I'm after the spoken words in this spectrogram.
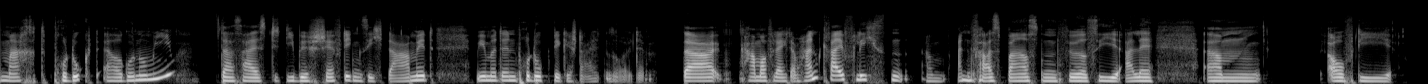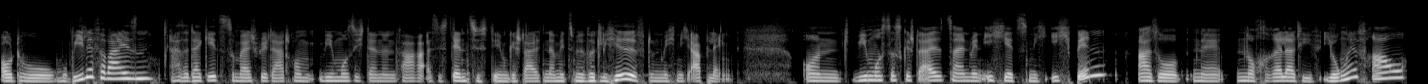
macht Produktergonomie. Das heißt, die beschäftigen sich damit, wie man denn Produkte gestalten sollte. Da kann man vielleicht am handgreiflichsten, am anfassbarsten für Sie alle ähm, auf die Automobile verweisen. Also da geht es zum Beispiel darum, wie muss ich denn ein Fahrerassistenzsystem gestalten, damit es mir wirklich hilft und mich nicht ablenkt. Und wie muss das gestaltet sein, wenn ich jetzt nicht ich bin, also eine noch relativ junge Frau,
